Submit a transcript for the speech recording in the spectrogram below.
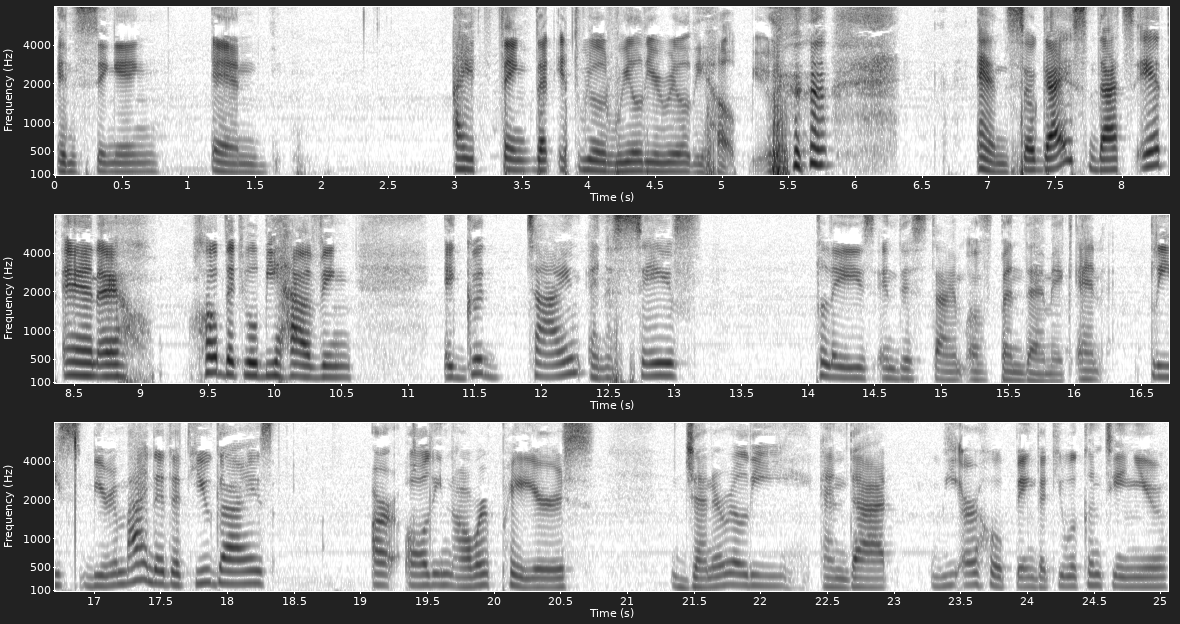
in singing. And I think that it will really, really help you. And so, guys, that's it. And I hope that you'll be having a good time and a safe place in this time of pandemic. And please be reminded that you guys are all in our prayers generally, and that we are hoping that you will continue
